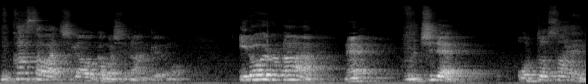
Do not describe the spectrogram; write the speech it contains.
ー深さは違うかもしれないけどもいろいろなね淵で落とされる。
